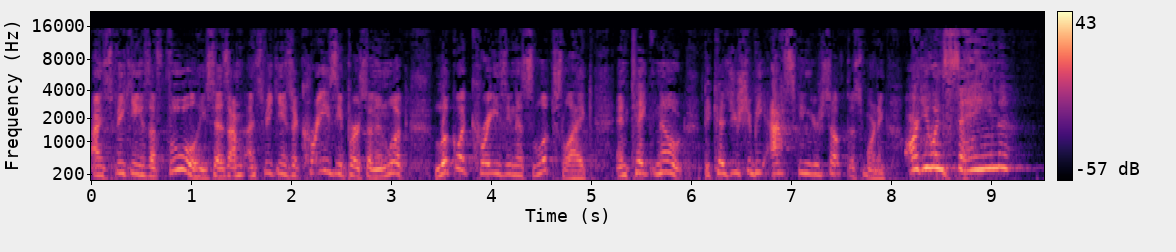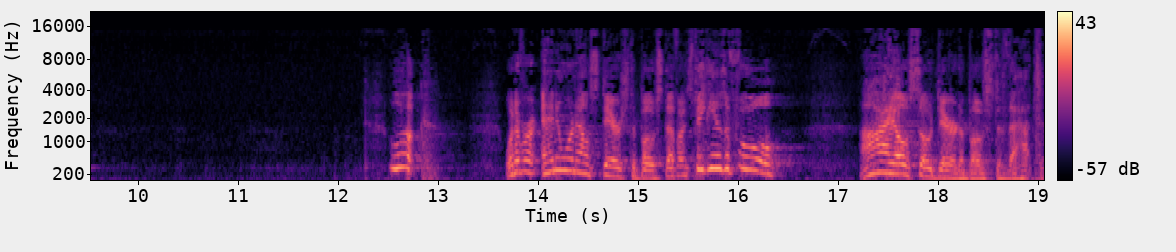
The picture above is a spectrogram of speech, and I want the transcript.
I'm speaking as a fool. He says, I'm, I'm, speaking as a crazy person. And look, look what craziness looks like. And take note, because you should be asking yourself this morning, are you insane? Look, whatever anyone else dares to boast of, I'm speaking as a fool. I also dare to boast of that.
